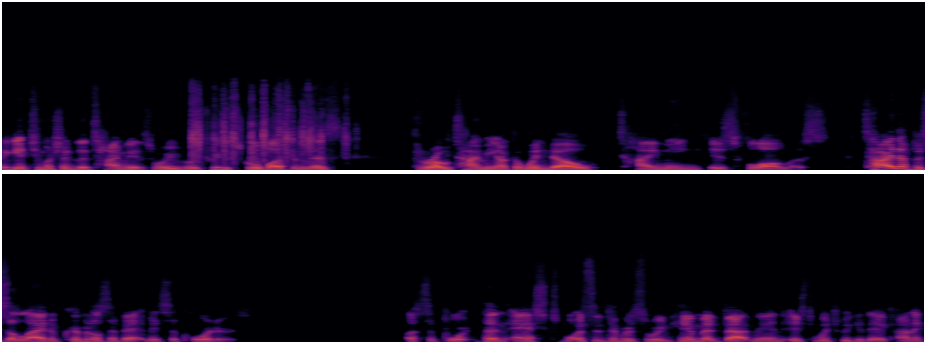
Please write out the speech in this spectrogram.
to get too much into the timing of this movie. Between the school bus and this, throw timing out the window. Timing is flawless. Tied up is a line of criminals and Batman supporters. A support then asks, "What's the difference between him and Batman?" Is to which we get the iconic.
